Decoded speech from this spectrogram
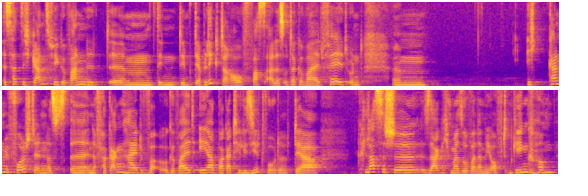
es hat sich ganz viel gewandelt, ähm, den, den, der Blick darauf, was alles unter Gewalt fällt. Und ähm, ich kann mir vorstellen, dass äh, in der Vergangenheit Gewalt eher bagatellisiert wurde. Der klassische, sage ich mal so, weil er mir oft entgegenkommt,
